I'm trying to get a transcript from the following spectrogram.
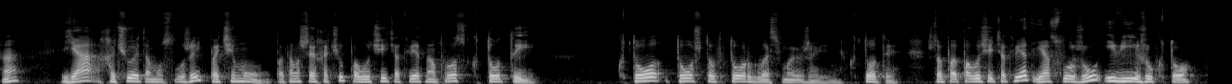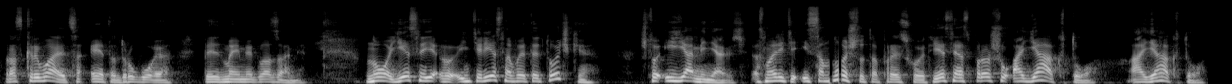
А? Я хочу этому служить. Почему? Потому что я хочу получить ответ на вопрос, кто ты? Кто то, что вторглось в мою жизнь? Кто ты? Чтобы получить ответ, я служу и вижу, кто. Раскрывается это другое перед моими глазами. Но если э, интересно в этой точке, что и я меняюсь. Смотрите, и со мной что-то происходит. Если я спрошу, а я кто? А я кто?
